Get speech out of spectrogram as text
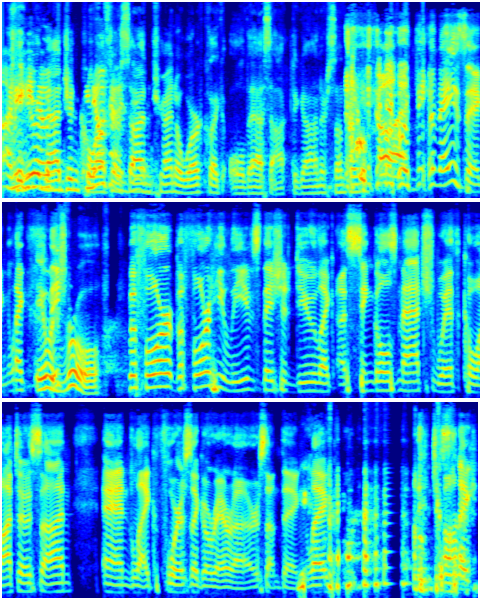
I mean, Can he you knows- imagine he knows how to do Kawato-san trying to work like old ass octagon or something? it would be amazing. Like it would they should- rule. Before before he leaves, they should do like a singles match with Kawato-san and like Fuerza Guerrera or something. Like Oh, just God. like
